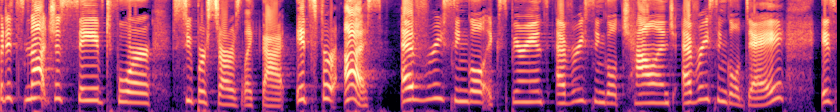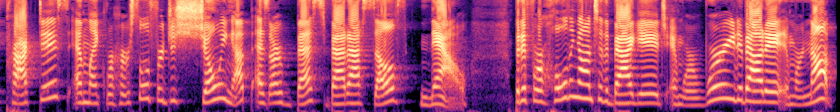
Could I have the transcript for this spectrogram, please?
But it's not just saved for superstars like that. It's for us. Every single experience, every single challenge, every single day is practice and like rehearsal for just showing up as our best badass selves now. But if we're holding on to the baggage and we're worried about it and we're not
